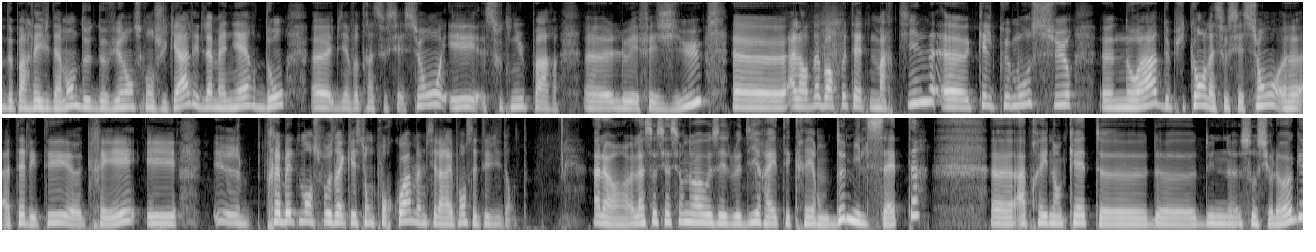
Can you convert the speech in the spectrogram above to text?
de parler évidemment de, de violences conjugales et de la manière dont eh bien, votre association est soutenue par le FSJU. alors d'abord peut-être Martine, quelques mots sur euh, Noah, depuis quand l'association euh, a-t-elle été euh, créée Et très bêtement, je pose la question pourquoi, même si la réponse est évidente. Alors, l'association Noah Osez le dire a été créée en 2007, après une enquête d'une sociologue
